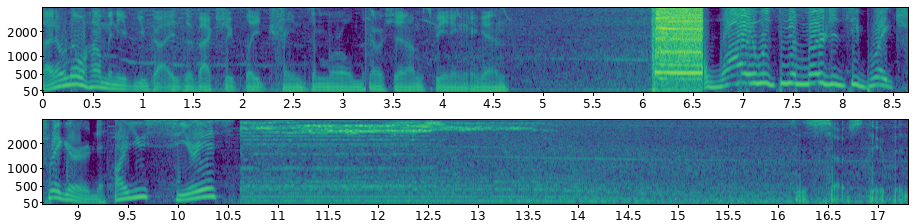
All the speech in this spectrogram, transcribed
I don't know how many of you guys have actually played Train Sim World. Oh shit, I'm speeding again. Why was the emergency brake triggered? Are you serious? This is so stupid.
